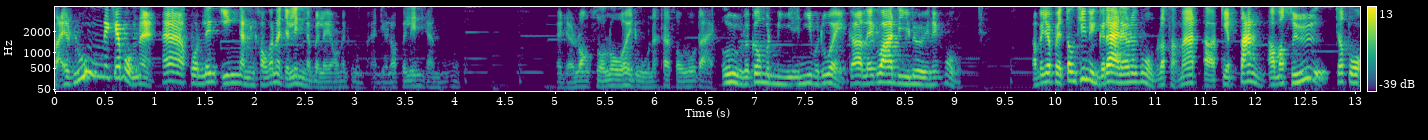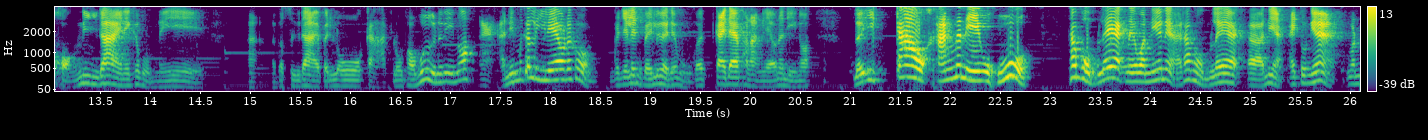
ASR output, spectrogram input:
สายรุ้งนะครับผมเนี่ยถ้าคนเล่นอิงกันเขาก็น่าจะเล่นกันไปแล้วนะครับผมเดี๋ยวเราไปเล่นกันนะเดี๋ยวลองโซโล่ให้ดูนะถ้าโซโล่ได้เออแล้วก็มันมีไอ้นี่มาด้วย ก็เรียกว่าดีเลยนะครับผมเราไม่จำเป็นต้องที่หนึ่งก็ได้แล้วนะครับผมเราสามารถเอ่อเก็บตั้งเอามาซื้อเจ้าตัวของนี่ได้นะครับผมนี่อะแล้วก็ซื้อได้เป็นโลกาดโลพาวเวอร์นั่นเองเนาะอะอันนี้มันก็รีแล้วนะครับผมก็จะเล่นไปเรื่อยเนี่ยผมก็ใกล้ได้พลังแล้วนั่นเองเนาะเหลืออีก 9 ครั้งนั่นเองโอ้โหถ้าผมแลกในวันนี้เนี่ยถ้าผมแลกเอ่อเนี่ยไอตัวเนี้ยมัน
